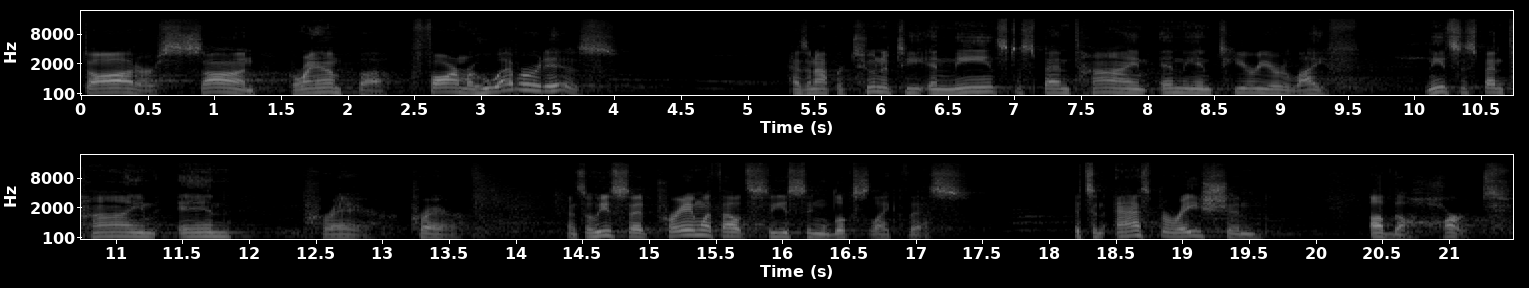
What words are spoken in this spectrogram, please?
daughter, son, grandpa, farmer, whoever it is has an opportunity and needs to spend time in the interior life, needs to spend time in prayer, prayer. And so he said, praying without ceasing looks like this. It's an aspiration of the heart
